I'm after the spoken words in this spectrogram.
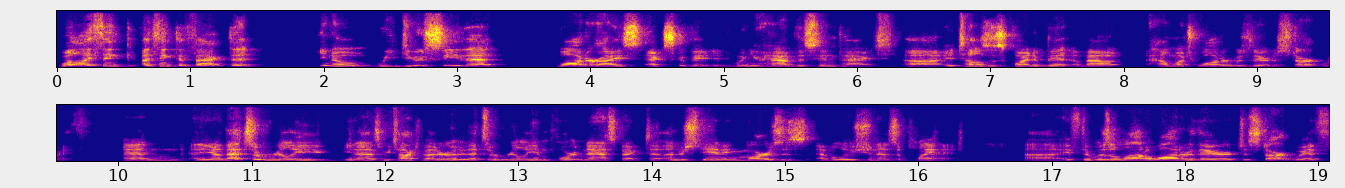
Well i think i think the fact that you know we do see that water ice excavated when you have this impact uh, it tells us quite a bit about how much water was there to start with. And, and, you know that's a really you know as we talked about earlier that's a really important aspect to understanding mars's evolution as a planet uh, if there was a lot of water there to start with,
